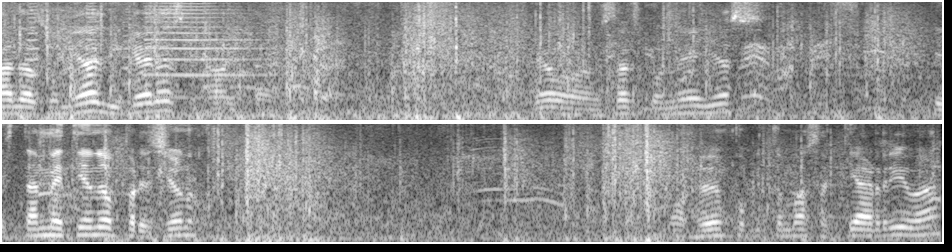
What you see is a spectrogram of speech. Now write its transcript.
a las unidades ligeras. Ahí está. Ya va a avanzar con ellas. Está metiendo presión. Vamos a ver un poquito más aquí arriba.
